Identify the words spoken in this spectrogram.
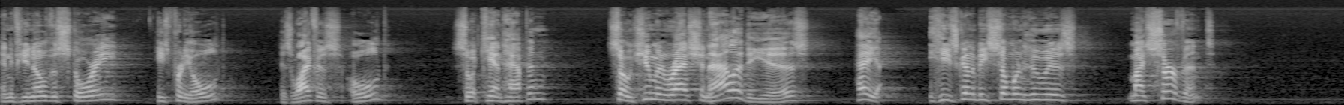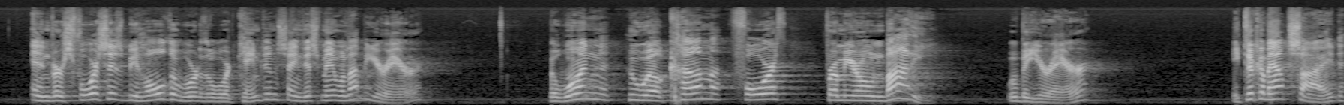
And if you know the story, he's pretty old. His wife is old, so it can't happen. So human rationality is hey, he's going to be someone who is my servant. And verse 4 says, Behold, the word of the Lord came to him, saying, This man will not be your heir the one who will come forth from your own body will be your heir. He took him outside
